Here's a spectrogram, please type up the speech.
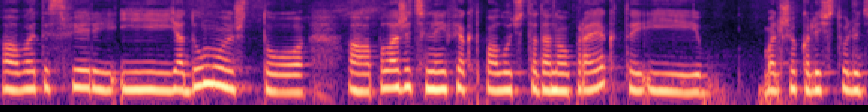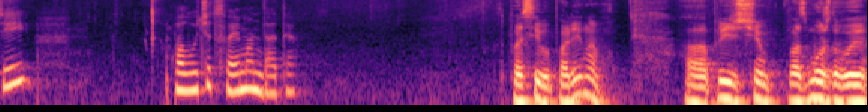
э, в этой сфере. И я думаю, что положительный эффект получится данного проекта, и большое количество людей получит свои мандаты. Спасибо, Полина. А, прежде чем, возможно, вы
